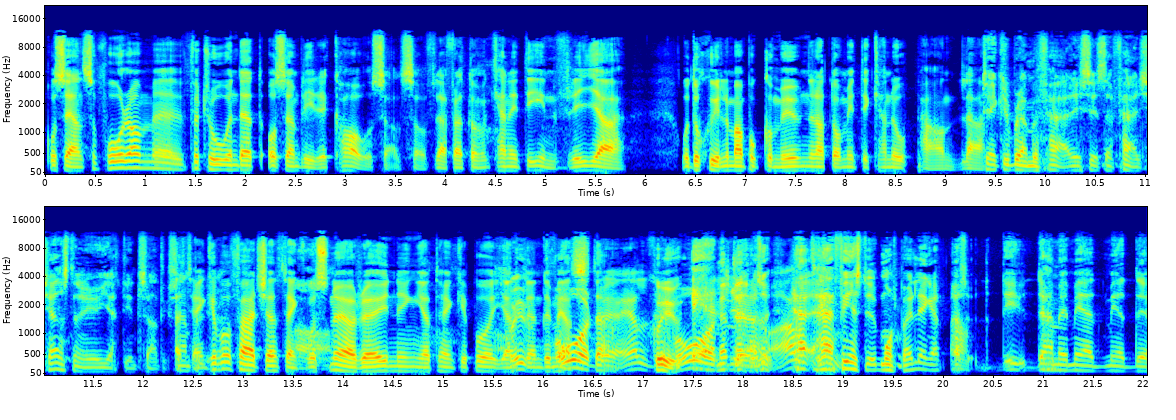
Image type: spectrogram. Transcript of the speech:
Och sen så får de eh, förtroendet och sen blir det kaos alltså, därför att de kan inte infria. Och då skyller man på kommunen att de inte kan upphandla. Tänker du på det här med färd, färdtjänsten är ju ett jätteintressant exempel. Jag tänker på färdtjänst, tänker på snöröjning, jag tänker på egentligen det Sjukvård, mesta. äldrevård, Men, men, alltså, ja, här, här finns det, måste man lägga, alltså, det, det här med, med, med eh,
